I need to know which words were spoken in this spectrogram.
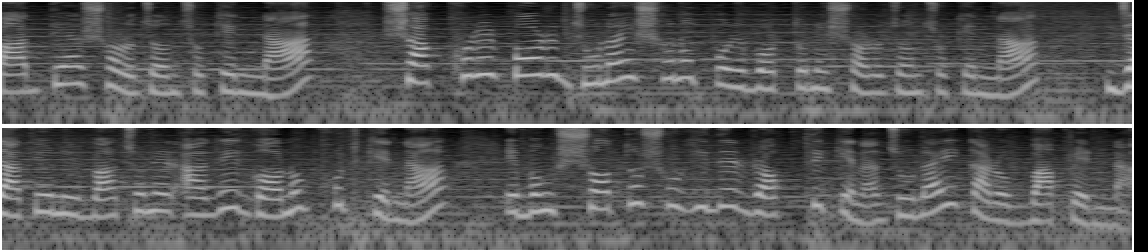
বাদ দেওয়ার ষড়যন্ত্রকে না, স্বাক্ষরের পর জুলাই সনদ পরিবর্তনের ষড়যন্ত্রকে না, জাতীয় নির্বাচনের আগে গণভোটকে না, এবং শত শহীদের রক্তে কেনা জুলাই কারও বাপের না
